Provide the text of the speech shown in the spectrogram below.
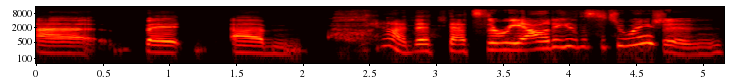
right. uh but um yeah that that's the reality of the situation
